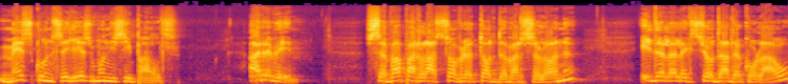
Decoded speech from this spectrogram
més consellers municipals. Ara bé, se va parlar sobretot de Barcelona i de l'elecció d'Ada Colau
